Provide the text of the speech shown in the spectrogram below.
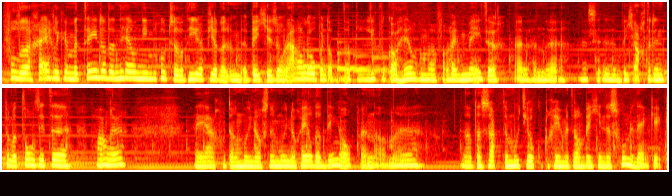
voelde eigenlijk meteen dat het heel niet goed was. Want hier heb je een, beetje zo'n aanloop en dat, dat liep ook al helemaal van geen meter. En, uh, een beetje achter in het peloton zitten hangen. En ja, goed, dan moet je nog, moet je nog heel dat ding op. En dan, uh, dan zakte moet ook op een gegeven moment wel een beetje in de schoenen, denk ik.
